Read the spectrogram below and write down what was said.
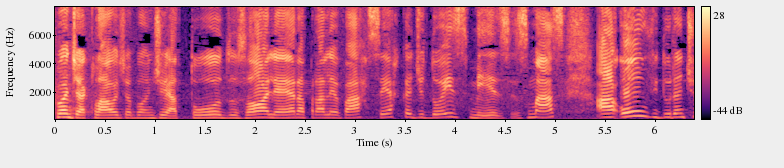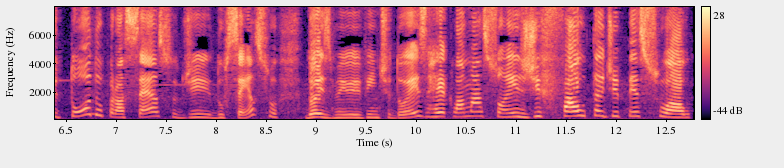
Bom dia, Cláudia. Bom dia a todos. Olha, era para levar cerca de dois meses, mas ah, houve durante todo o processo de, do censo 2022 reclamações de falta de pessoal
